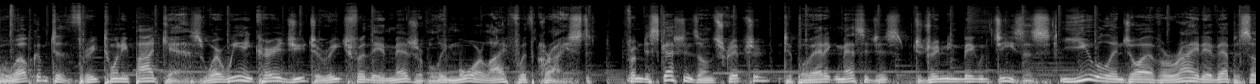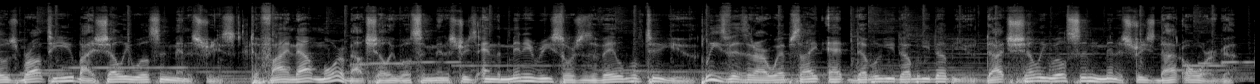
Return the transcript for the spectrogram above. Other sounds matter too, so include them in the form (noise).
Welcome to the 320 Podcast, where we encourage you to reach for the immeasurably more life with Christ. From discussions on Scripture to poetic messages to dreaming big with Jesus, you will enjoy a variety of episodes brought to you by Shelley Wilson Ministries. To find out more about Shelley Wilson Ministries and the many resources available to you, please visit our website at www.shelleywilsonministries.org.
